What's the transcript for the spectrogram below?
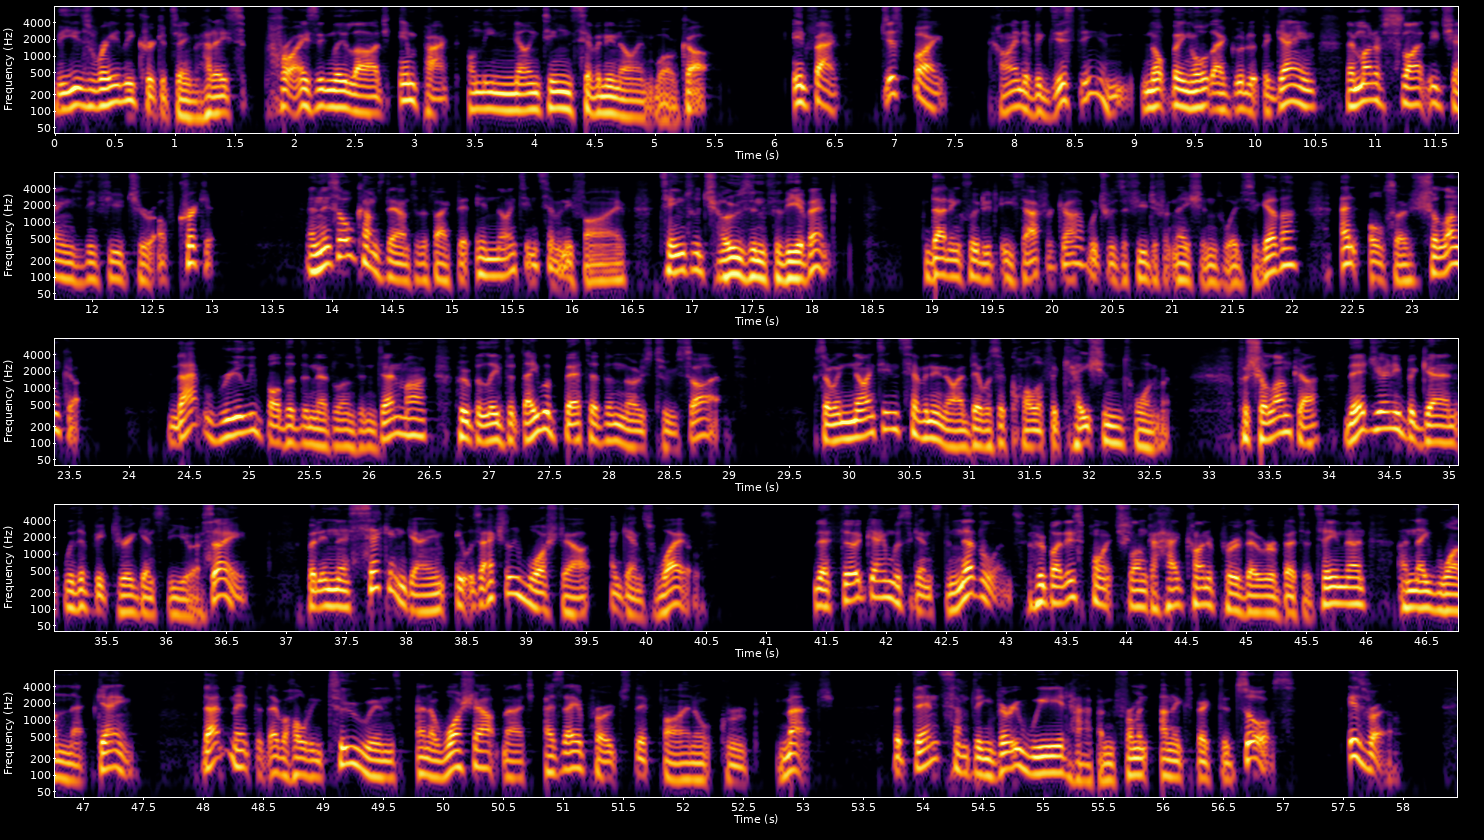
the Israeli cricket team had a surprisingly large impact on the 1979 World Cup. In fact, just by kind of existing and not being all that good at the game, they might have slightly changed the future of cricket. And this all comes down to the fact that in 1975, teams were chosen for the event. That included East Africa, which was a few different nations wedged together, and also Sri Lanka. That really bothered the Netherlands and Denmark, who believed that they were better than those two sides. So in 1979, there was a qualification tournament. For Sri Lanka, their journey began with a victory against the USA. But in their second game, it was actually washed out against Wales. Their third game was against the Netherlands, who by this point Sri Lanka had kind of proved they were a better team than, and they won that game. That meant that they were holding two wins and a washout match as they approached their final group match. But then something very weird happened from an unexpected source Israel.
